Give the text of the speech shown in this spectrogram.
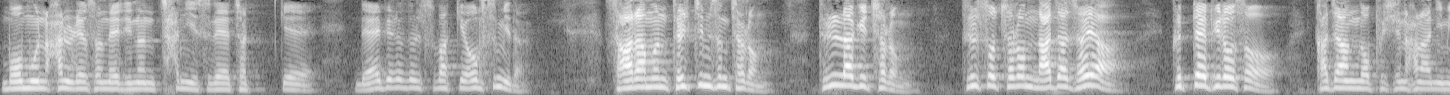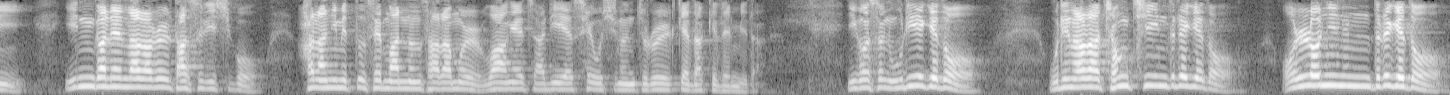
몸은 하늘에서 내리는 찬 이슬에 젖게 내버려둘 수밖에 없습니다. 사람은 들짐승처럼 들나귀처럼 들소처럼 낮아져야 그때 비로소 가장 높으신 하나님이 인간의 나라를 다스리시고 하나님의 뜻에 맞는 사람을 왕의 자리에 세우시는 줄을 깨닫게 됩니다. 이것은 우리에게도 우리나라 정치인들에게도 언론인들에게도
